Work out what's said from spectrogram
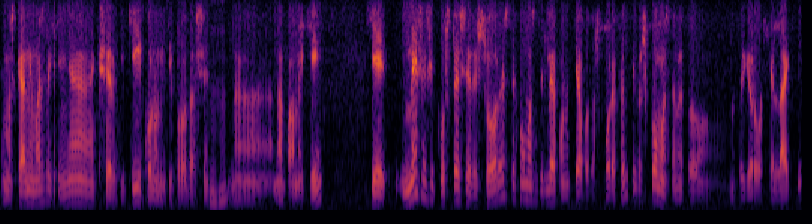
και μας κάνει μάλιστα και μια εξαιρετική οικονομική πρόταση mm-hmm. να, να πάμε εκεί. Και μέσα σε 24 ώρες δεχόμαστε τηλέφωνο και από το Sport FM και βρισκόμαστε με, το, με τον Γιώργο Χελάκη,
